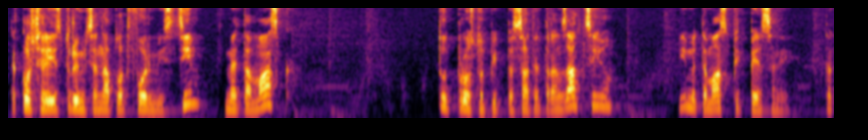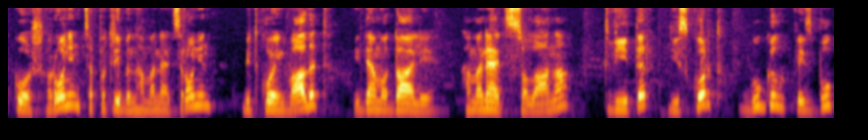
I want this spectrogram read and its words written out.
Також реєструємося на платформі Steam, Metamask. Тут просто підписати транзакцію. І Metamask підписаний. Також Ronin, це потрібен гаманець Ronin, Bitcoin Wallet. Йдемо далі. Гаманець Solana, Twitter, Discord, Google, Facebook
